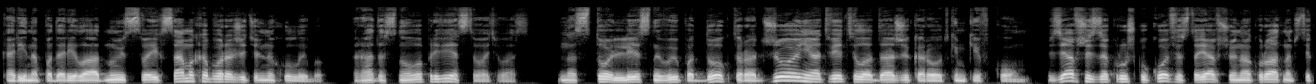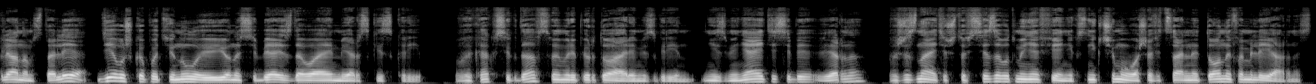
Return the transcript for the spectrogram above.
Карина подарила одну из своих самых обворожительных улыбок. «Рада снова приветствовать вас». На столь лестный выпад доктора Джой не ответила даже коротким кивком. Взявшись за кружку кофе, стоявшую на аккуратном стеклянном столе, девушка потянула ее на себя, издавая мерзкий скрип. Вы, как всегда, в своем репертуаре, мисс Грин. Не изменяете себе, верно? Вы же знаете, что все зовут меня Феникс. Ни к чему ваш официальный тон и фамильярность.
